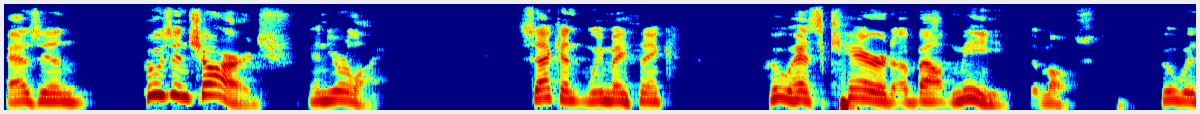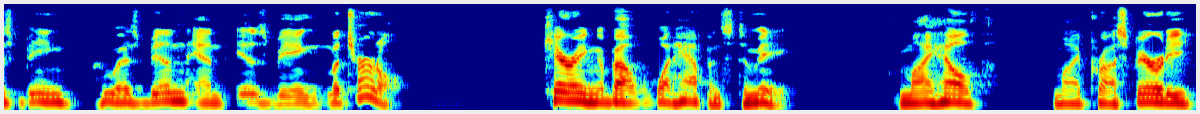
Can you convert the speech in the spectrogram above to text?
as in, who's in charge in your life? Second, we may think, who has cared about me the most? Who is being who has been and is being maternal, caring about what happens to me, my health, my prosperity,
